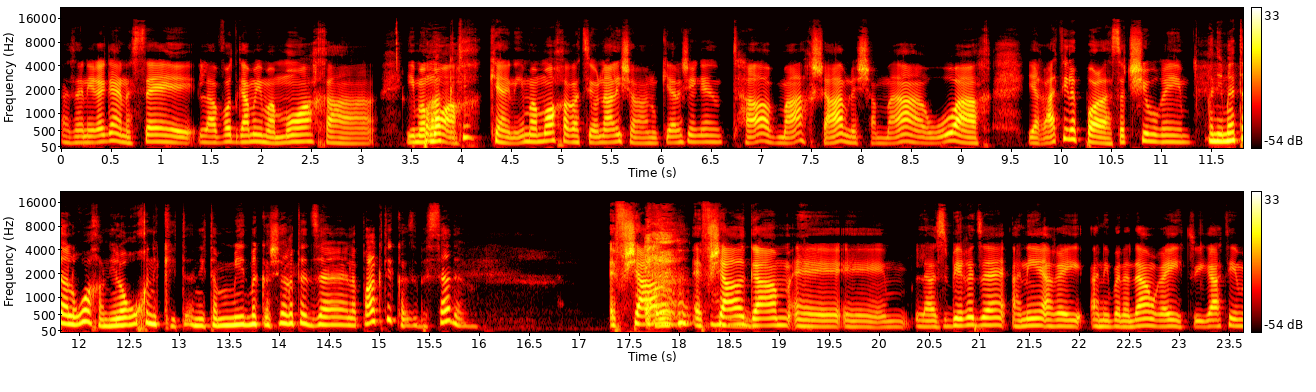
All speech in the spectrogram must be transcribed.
אז אני רגע אנסה לעבוד גם עם המוח, ה... עם המוח, פרקטי? כן, עם המוח הרציונלי שלנו, כי אנשים יגידו, טוב, מה עכשיו, נשמה, רוח, ירדתי לפה לעשות שיעורים. אני מתה על רוח, אני לא רוחניקית, אני תמיד מקשרת את זה לפרקטיקה, זה בסדר. אפשר, אפשר גם אה, אה, להסביר את זה. אני הרי, אני בן אדם, ראית, הגעתי מ-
